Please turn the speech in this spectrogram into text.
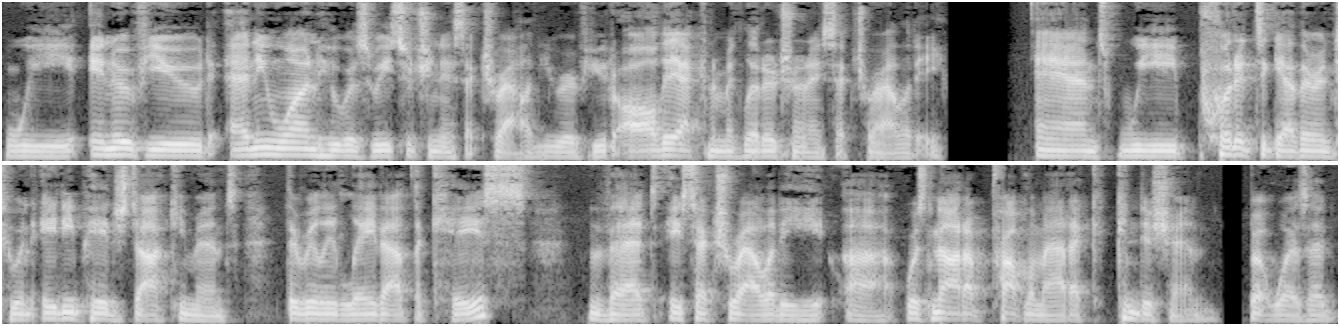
We interviewed anyone who was researching asexuality, we reviewed all the academic literature on asexuality. And we put it together into an 80 page document that really laid out the case that asexuality uh, was not a problematic condition, but was a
